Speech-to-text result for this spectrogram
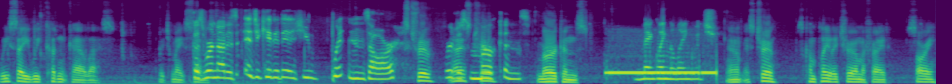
We say we couldn't care less. which makes sense. Because we're not as educated as you Britons are. It's true. We're No, just it's true. Merkins, Americans. mangling the language. Yeah, it's true. It's completely true, I'm afraid. Sorry.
